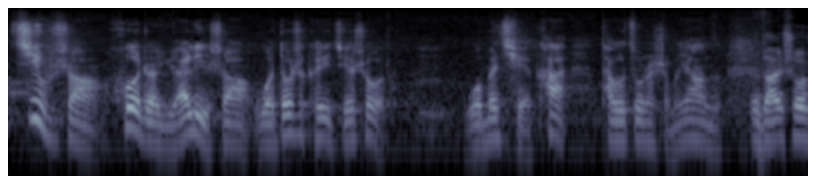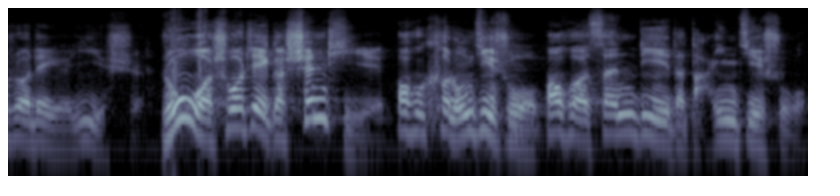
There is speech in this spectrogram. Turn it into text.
技术上或者原理上，我都是可以接受的。我们且看它会做成什么样子。那咱说说这个意识。如果说这个身体，包括克隆技术，包括 3D 的打印技术，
